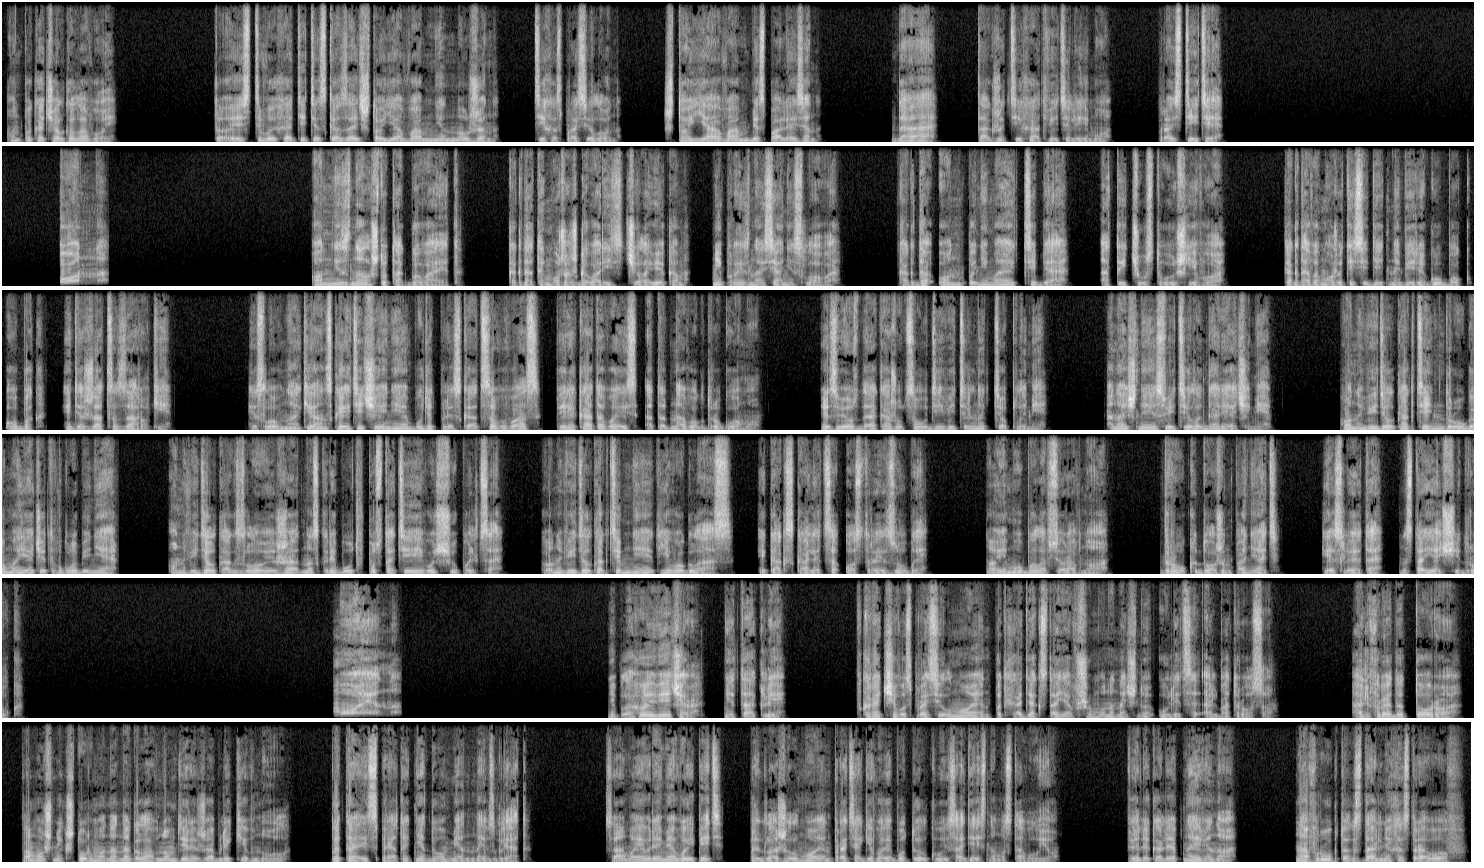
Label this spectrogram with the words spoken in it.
Он покачал головой. То есть вы хотите сказать, что я вам не нужен? тихо спросил он. Что я вам бесполезен? Да, также тихо ответили ему. Простите. Он. Он не знал, что так бывает, когда ты можешь говорить с человеком, не произнося ни слова. Когда он понимает тебя, а ты чувствуешь его когда вы можете сидеть на берегу бок о бок и держаться за руки. И словно океанское течение будет плескаться в вас, перекатываясь от одного к другому. И звезды окажутся удивительно теплыми, а ночные светила горячими. Он видел, как тень друга маячит в глубине. Он видел, как зло и жадно скребут в пустоте его щупальца. Он видел, как темнеет его глаз и как скалятся острые зубы. Но ему было все равно. Друг должен понять, если это настоящий друг. Моэн. Неплохой вечер, не так ли? вкратчиво спросил Моэн, подходя к стоявшему на ночной улице Альбатросу. Альфредо Торо, помощник штурмана на головном дирижабле, кивнул, пытаясь спрятать недоуменный взгляд. «Самое время выпить», — предложил Моэн, протягивая бутылку и садясь на мостовую. «Великолепное вино. На фруктах с дальних островов.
